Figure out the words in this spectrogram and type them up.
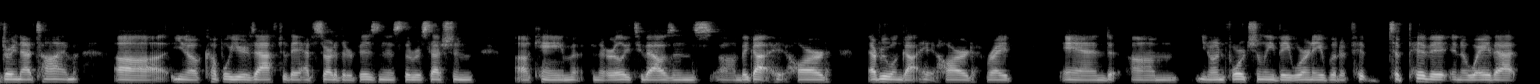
during that time, uh, you know, a couple years after they had started their business, the recession uh, came in the early 2000s. Um, they got hit hard. Everyone got hit hard, right? And um, you know unfortunately they weren't able to to pivot in a way that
